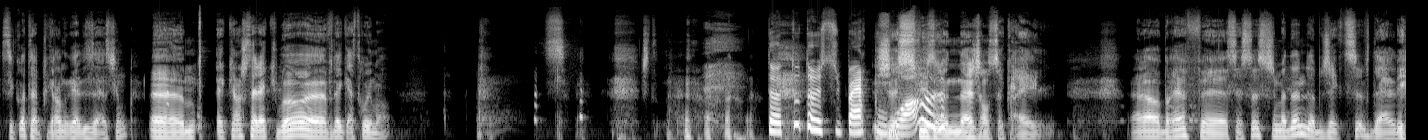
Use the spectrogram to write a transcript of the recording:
C'est quoi ta plus grande réalisation? Euh, quand j'étais allé à Cuba, euh, Fidel Castro est mort. T'as tout un super Je pouvoir. suis un agent secret. Alors, bref, euh, c'est ça. Si je me donne l'objectif d'aller,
